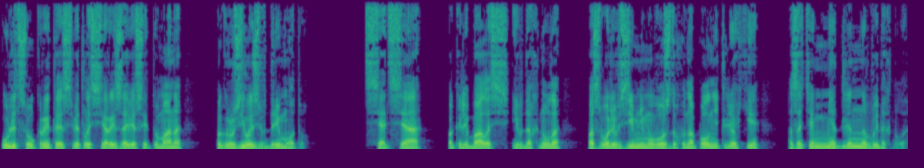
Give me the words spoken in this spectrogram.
улица, укрытая светло-серой завесой тумана, погрузилась в дремоту. Ця-ця поколебалась и вдохнула, позволив зимнему воздуху наполнить легкие, а затем медленно выдохнула.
